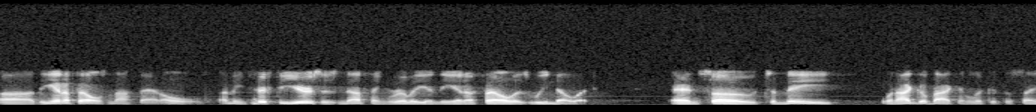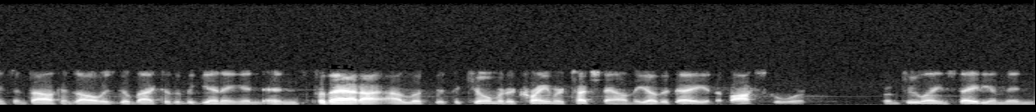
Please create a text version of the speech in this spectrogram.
uh, the NFL is not that old. I mean, 50 years is nothing really in the NFL as we know it. And so to me, when I go back and look at the Saints and Falcons, I always go back to the beginning. And, and for that, I, I looked at the Kilmer to Kramer touchdown the other day in the box score from Tulane Stadium, and,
